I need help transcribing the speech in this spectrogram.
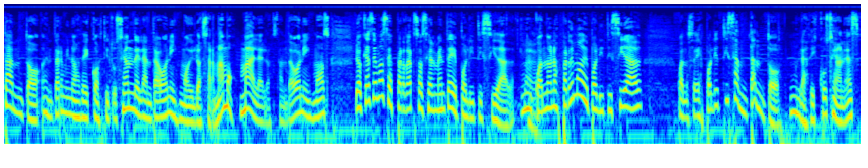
tanto en términos de constitución del antagonismo y los armamos mal a los antagonismos, lo que hacemos es perder socialmente de politicidad. Claro. Cuando nos perdemos de politicidad, cuando se despolitizan tanto las discusiones,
